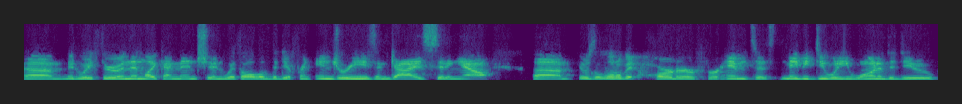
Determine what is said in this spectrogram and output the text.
um, midway through. And then, like I mentioned, with all of the different injuries and guys sitting out, um, it was a little bit harder for him to maybe do what he wanted to do,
